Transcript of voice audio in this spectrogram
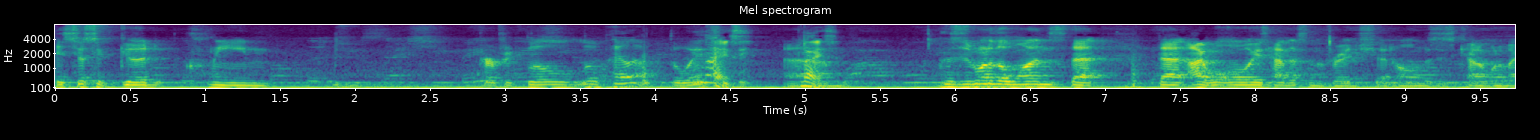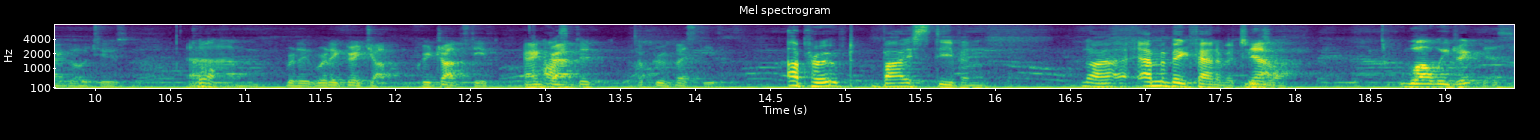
it's just a good, clean, perfect little little pale ale. The way Nice. Um, Nice. This is one of the ones that that I will always have this in the fridge at home. This is kind of one of my go-tos. Um, really, really great job. Great job, Steve. Handcrafted, approved by Steve. Approved by Steven. No, I'm a big fan of it too. Now, while we drink this,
